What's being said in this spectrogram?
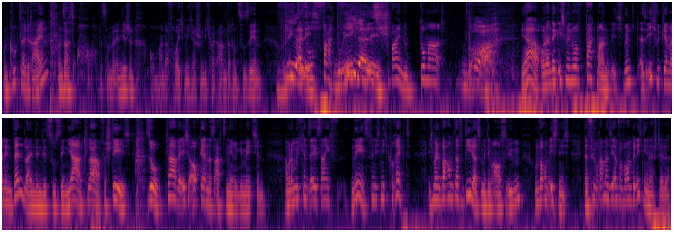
und guckt halt rein und sagt, oh, was haben wir denn hier schon? Oh Mann, da freue ich mich ja schon, dich heute Abend darin zu sehen. Und Widerlich. So, fuck, du Widerlich. Schwein, du dummer. Boah. Ja, und dann denke ich mir nur, fuck man, ich wünsch, also ich würde gerne mal den Wendler in den Dessous sehen. Ja, klar, verstehe ich. So, klar wäre ich auch gern das 18-jährige Mädchen. Aber da muss ich ganz ehrlich sagen, ich, nee, das finde ich nicht korrekt. Ich meine, warum darf die das mit dem ausüben und warum ich nicht? Dafür fragt man sich einfach, warum bin ich nicht an der Stelle?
